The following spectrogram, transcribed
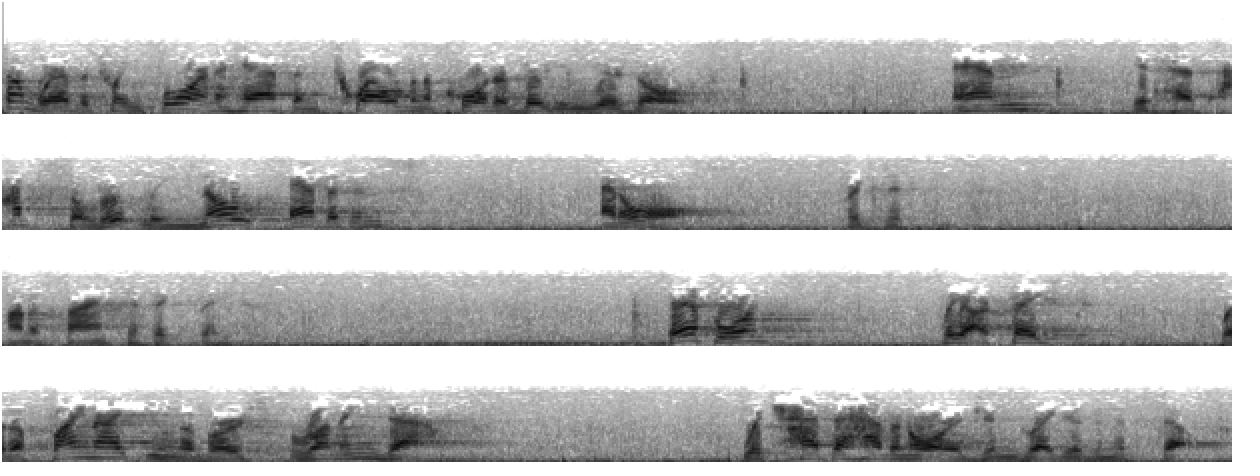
somewhere between four and a half and twelve and a quarter billion years old. And it has absolutely no evidence at all for existence on a scientific basis. Therefore, we are faced with a finite universe running down, which had to have an origin greater than itself.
